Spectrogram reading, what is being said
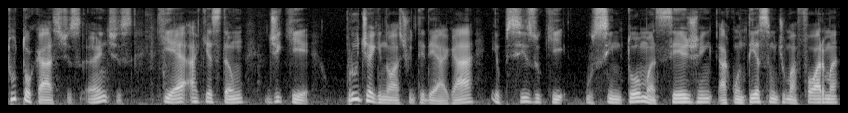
tu tocastes antes, que é a questão de que para o diagnóstico de TDAH eu preciso que os sintomas sejam aconteçam de uma forma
